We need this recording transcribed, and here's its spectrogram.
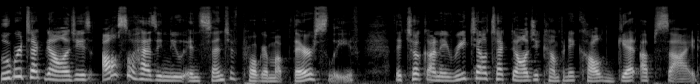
Uber Technologies also has a new incentive program up their sleeve. They took on a retail technology company called GetUpside.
